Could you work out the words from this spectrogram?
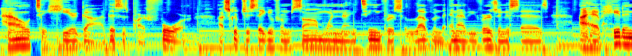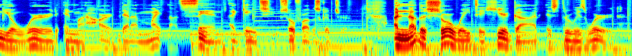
how to hear God. This is part four. Our scripture is taken from Psalm 119, verse 11. The NIV version it says, I have hidden your word in my heart that I might not sin against you. So far, the scripture. Another sure way to hear God is through his word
